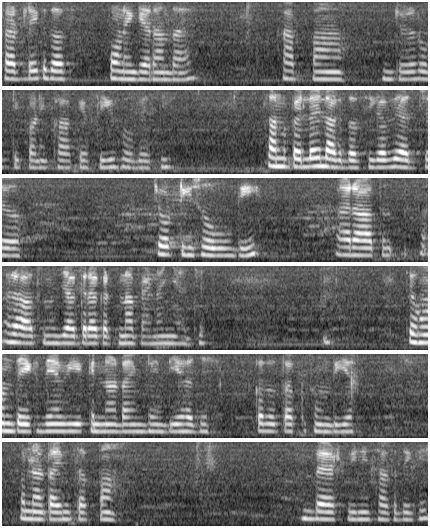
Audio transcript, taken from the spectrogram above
ਸਾਢੇ ਕੁ ਦਸ, ਪੌਣੇ 11 ਦਾ ਹੈ। ਆਪਾਂ ਜਿਹੜਾ ਰੋਟੀ ਪਾਣੀ ਖਾ ਕੇ ਫ੍ਰੀ ਹੋ ਗਏ ਸੀ। ਸਾਨੂੰ ਪਹਿਲਾਂ ਹੀ ਲੱਗਦਾ ਸੀਗਾ ਵੀ ਅੱਜ ਝੋਟੀ ਸੋਊਗੀ। ਰਾਤ ਰਾਤ ਨੂੰ ਜਾਗਰਾ ਕੱਟਣਾ ਪੈਣਾ ਹੀ ਅੱਜ। ਤੇ ਹੁਣ ਦੇਖਦੇ ਆਂ ਵੀ ਇਹ ਕਿੰਨਾ ਟਾਈਮ ਲੈਂਦੀ ਹੈ, ਹਜੇ ਕਦੋਂ ਤੱਕ ਸੌਂਦੀ ਆ ਉਹਨਾਂ ਟਾਈਮ ਤਾਂ ਆਪਾਂ ਬੈਠ ਵੀ ਨਹੀਂ ਸਕਦੇਗੇ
